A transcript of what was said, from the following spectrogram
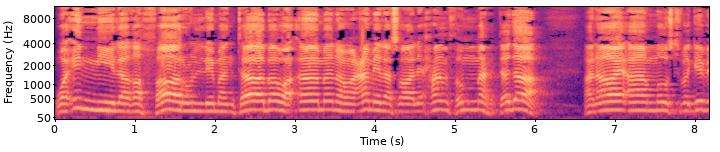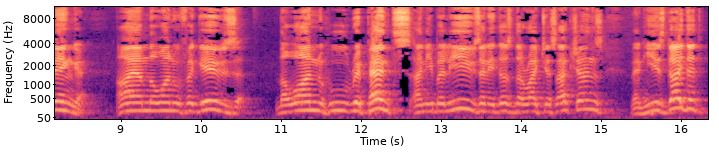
وإني لغفار لمن تاب وآمن وعمل صالحا ثم اهتدى And I am most forgiving. I am the one who forgives, the one who repents and he believes and he does the righteous actions, then he is guided.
